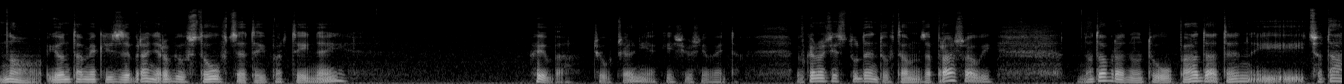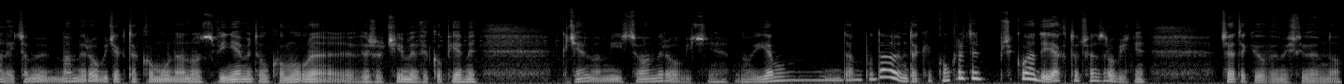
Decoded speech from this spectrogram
No, i on tam jakieś zebranie robił w stołówce tej partyjnej. Chyba, czy uczelni jakieś, już nie pamiętam. W każdym razie studentów tam zapraszał i no dobra, no tu upada ten i, co dalej? Co my mamy robić, jak ta komuna, no zwiniemy tą komunę, wyrzucimy, wykopiemy. Gdzie my mamy iść, co mamy robić, nie? No i ja mu tam podałem takie konkretne przykłady, jak to trzeba zrobić, nie? Co ja takiego wymyśliłem, no.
